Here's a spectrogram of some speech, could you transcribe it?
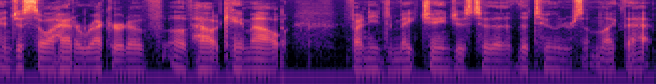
and just so I had a record of, of how it came out if I need to make changes to the, the tune or something like that.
